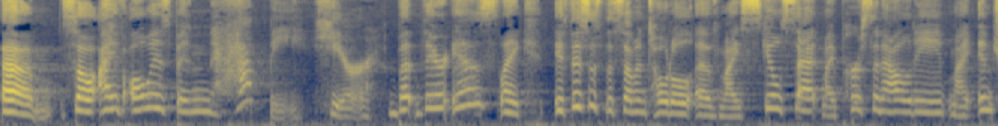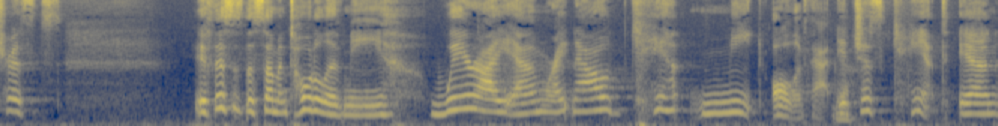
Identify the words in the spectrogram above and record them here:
Um, so I've always been happy here, but there is like, if this is the sum and total of my skill set, my personality, my interests, if this is the sum and total of me, where I am right now can't meet all of that. It just can't. And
